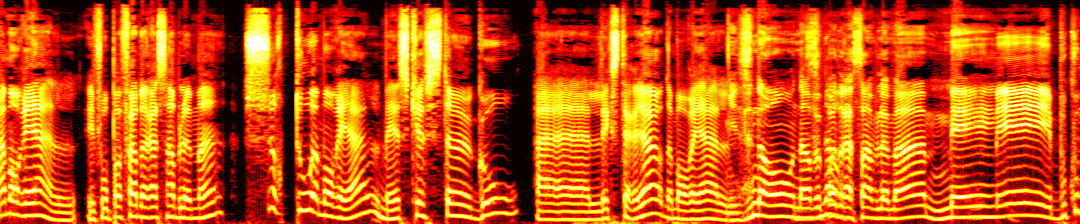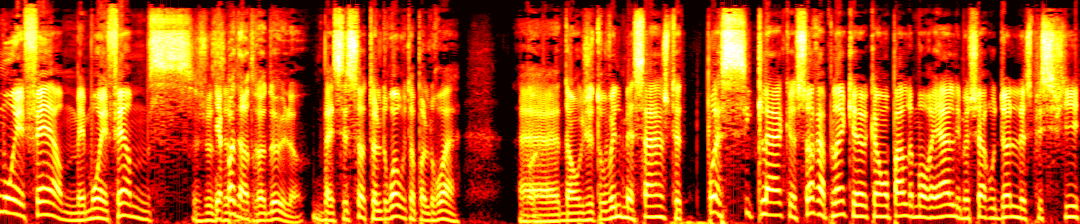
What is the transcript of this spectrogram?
à Montréal. Il faut pas faire de rassemblement, surtout à Montréal. Mais est-ce que c'est un go à l'extérieur de Montréal? Il dit non, on n'en veut non. pas de rassemblement, mais... Mais beaucoup moins ferme. Mais moins ferme, Il n'y a pas d'entre-deux, là. Ben c'est ça, t'as le droit ou t'as pas le droit. Euh, ouais. Donc, j'ai trouvé le message peut-être pas si clair que ça, rappelant que quand on parle de Montréal, et M. Arruda l'a spécifié,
